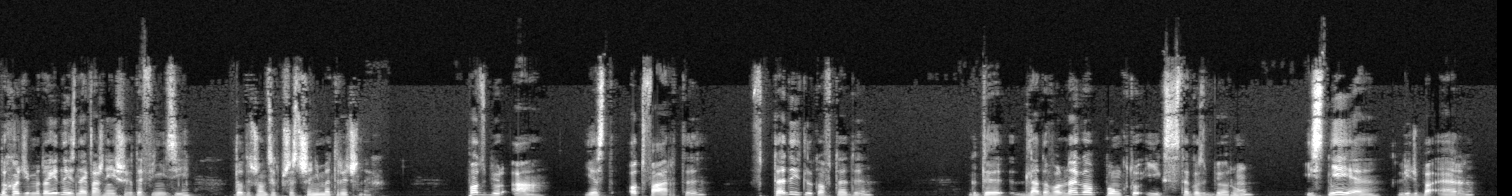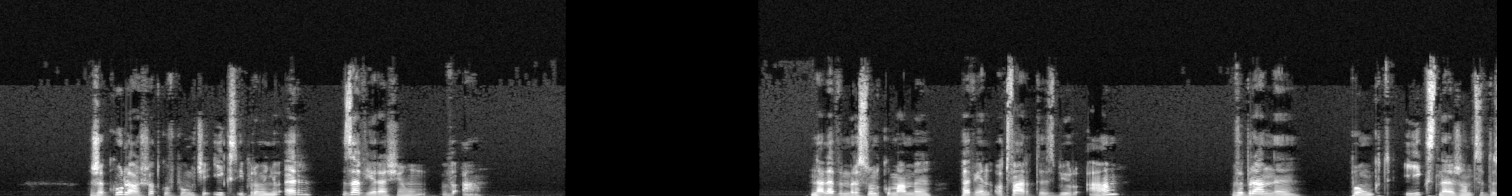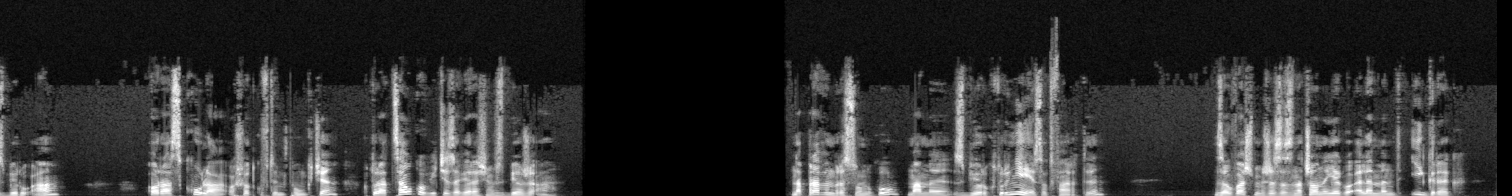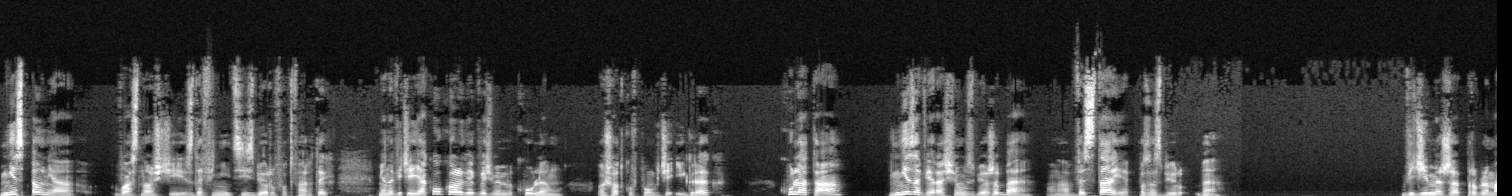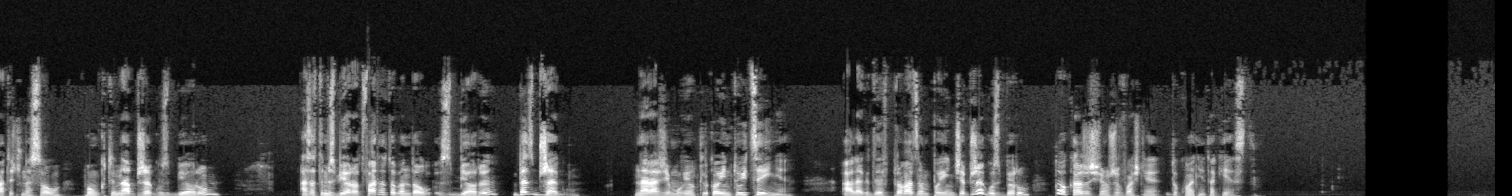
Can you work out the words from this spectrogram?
Dochodzimy do jednej z najważniejszych definicji dotyczących przestrzeni metrycznych. Podzbiór A jest otwarty wtedy i tylko wtedy, gdy dla dowolnego punktu x z tego zbioru istnieje liczba r, że kula o środku w punkcie x i promieniu r zawiera się w A. Na lewym rysunku mamy pewien otwarty zbiór A, wybrany punkt X należący do zbioru A oraz kula o środku w tym punkcie, która całkowicie zawiera się w zbiorze A. Na prawym rysunku mamy zbiór, który nie jest otwarty. Zauważmy, że zaznaczony jego element Y nie spełnia własności z definicji zbiorów otwartych, mianowicie jakąkolwiek weźmiemy kulę o środku w punkcie Y, kula ta nie zawiera się w zbiorze B. Ona wystaje poza zbiór B. Widzimy, że problematyczne są punkty na brzegu zbioru, a zatem zbiory otwarte to będą zbiory bez brzegu. Na razie mówię tylko intuicyjnie, ale gdy wprowadzę pojęcie brzegu zbioru, to okaże się, że właśnie dokładnie tak jest.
